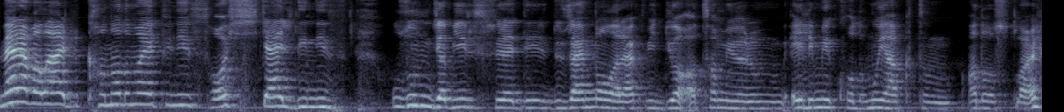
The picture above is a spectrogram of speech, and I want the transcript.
Merhabalar kanalıma hepiniz hoş geldiniz. Uzunca bir süredir düzenli olarak video atamıyorum. Elimi kolumu yaktım adostlar.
